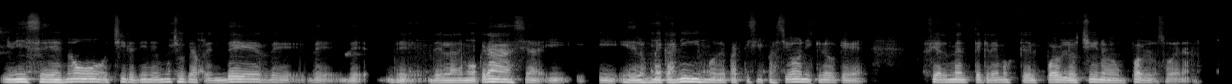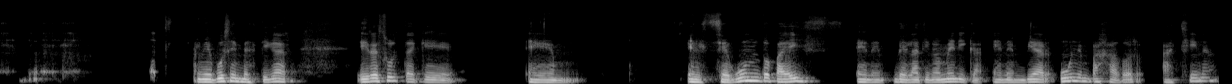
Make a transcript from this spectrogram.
Y dice, no, Chile tiene mucho que aprender de, de, de, de la democracia y, y, y, de los mecanismos de participación y creo que fielmente creemos que el pueblo chino es un pueblo soberano. Y me puse a investigar y resulta que em, el segundo país de Latinoamérica en enviar un embajador a China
